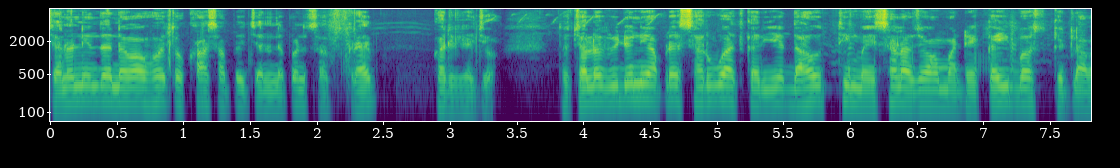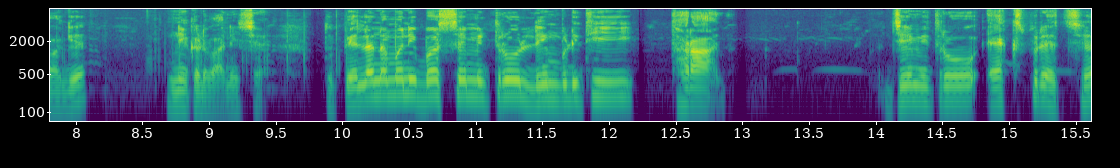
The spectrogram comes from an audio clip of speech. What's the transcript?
ચેનલની અંદર નવા હોય તો ખાસ આપણી ચેનલને પણ સબસ્ક્રાઈબ કરી લેજો. તો ચલો વિડીયોની આપણે શરૂઆત કરીએ. દાહોદથી મહેસાણા જવા માટે કઈ બસ કેટલા વાગે નીકળવાની છે? તો પહેલા નંબરની બસ છે મિત્રો લીંબડીથી થરાદ. જે મિત્રો એક્સપ્રેસ છે,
